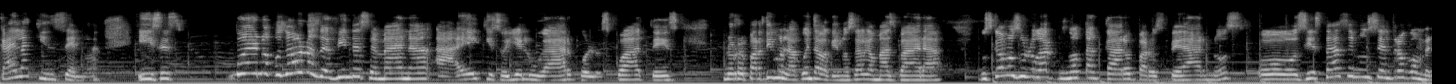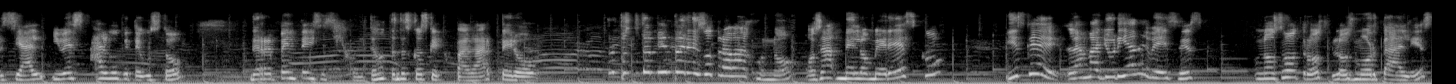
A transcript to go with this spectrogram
cae la quincena y dices, bueno, pues vámonos de fin de semana a X o Y lugar con los cuates, nos repartimos la cuenta para que nos salga más vara, buscamos un lugar pues no tan caro para hospedarnos, o si estás en un centro comercial y ves algo que te gustó, de repente dices, híjole, tengo tantas cosas que pagar, pero, pues también para trabajo, ¿no? O sea, me lo merezco y es que la mayoría de veces nosotros, los mortales,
